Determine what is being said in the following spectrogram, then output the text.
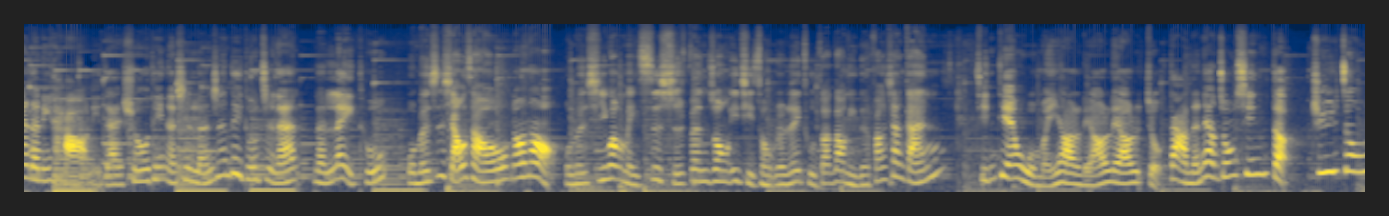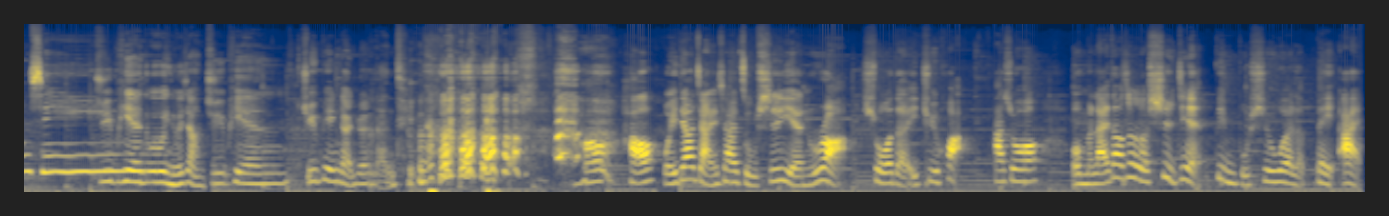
亲爱的你好，你在收听的是《人生地图指南：人类图》。我们是小草哦，No No，我们希望每次十分钟，一起从人类图抓到你的方向感。今天我们要聊聊九大能量中心的居中心。G 篇，我以为你会讲 G 篇，G 篇感觉很难听。好好，我一定要讲一下祖师爷 Ra 说的一句话。他说：“我们来到这个世界，并不是为了被爱，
